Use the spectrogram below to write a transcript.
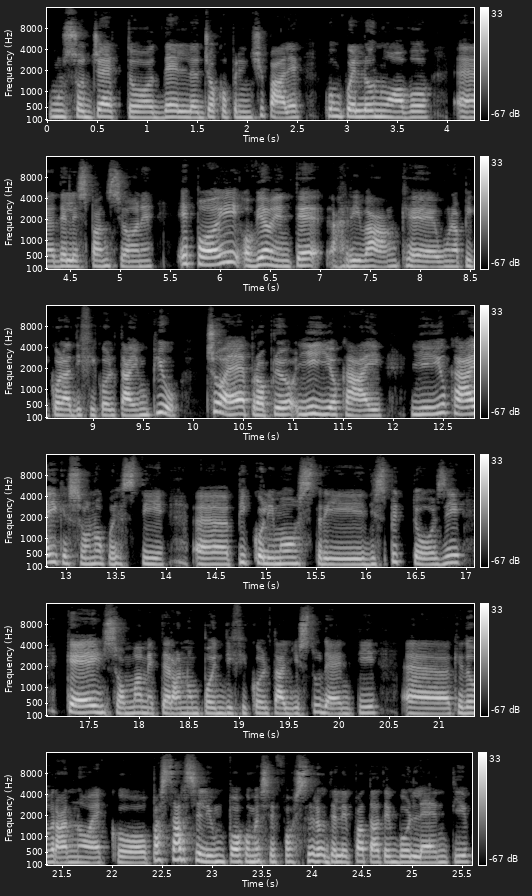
un soggetto del gioco principale con quello nuovo eh, dell'espansione. E poi ovviamente arriva anche una piccola difficoltà in più, cioè proprio gli yokai. Gli yokai che sono questi eh, piccoli mostri dispettosi che insomma metteranno un po' in difficoltà gli studenti eh, che dovranno ecco passarseli un po' come se fossero delle patate bollenti.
